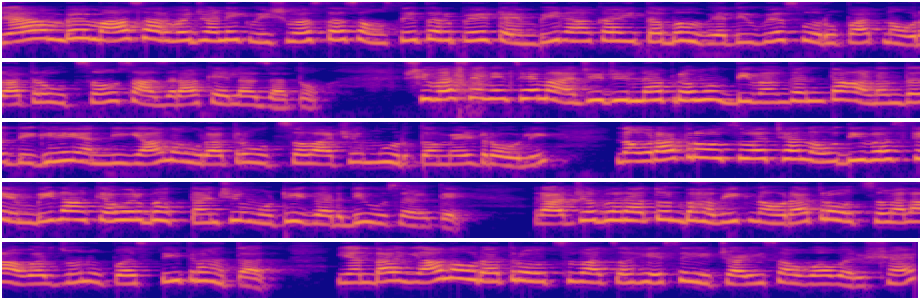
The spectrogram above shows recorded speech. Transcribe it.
जय अंबे मा सार्वजनिक विश्वस्त संस्थेतर्फे टेंबी नाका इथं भव्य दिव्य स्वरूपात नवरात्र उत्सव साजरा केला जातो. शिवसेनेचे माजी जिल्हा प्रमुख दिवंगत आनंद दिघे यांनी या नवरात्र उत्सवाची मुहूर्तमेढ रोवली. नवरात्र उत्सवाच्या नऊ दिवस टेंबी नाक्यावर भक्तांची मोठी गर्दी उसळते. राज्यभरातून भाविक नवरात्र उत्सवाला आवर्जून उपस्थित राहतात. यंदा या नवरात्र उत्सवाचं हे सेहेचाळीसावं वर्ष आहे.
